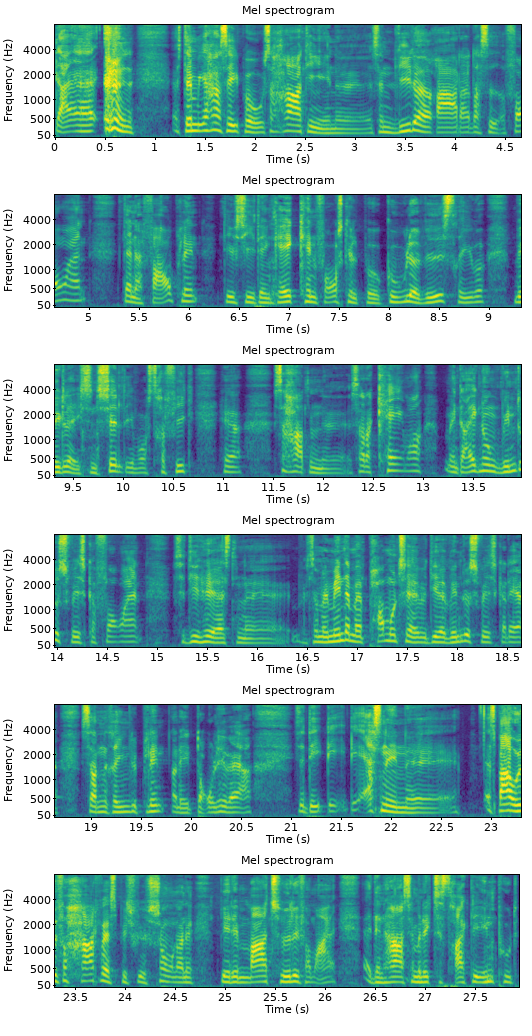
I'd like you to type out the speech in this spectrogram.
der er, altså dem jeg har set på, så har de en øh, sådan en literradar, der sidder foran. Den er farveblind, det vil sige, at den kan ikke kende forskel på gule og hvide striber, hvilket er essentielt i vores trafik her. Så, har den, øh, så er der kamera, men der er ikke nogen vinduesvisker foran, så de her sådan, øh, så med mindre man påmonterer de her vinduesvisker der, så er den rimelig blind, når det er dårligt vejr. Så det, det, det er sådan en, øh, altså bare ud fra hardware-specifikationerne, bliver det meget tydeligt for mig, at den har simpelthen ikke tilstrækkelig input.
